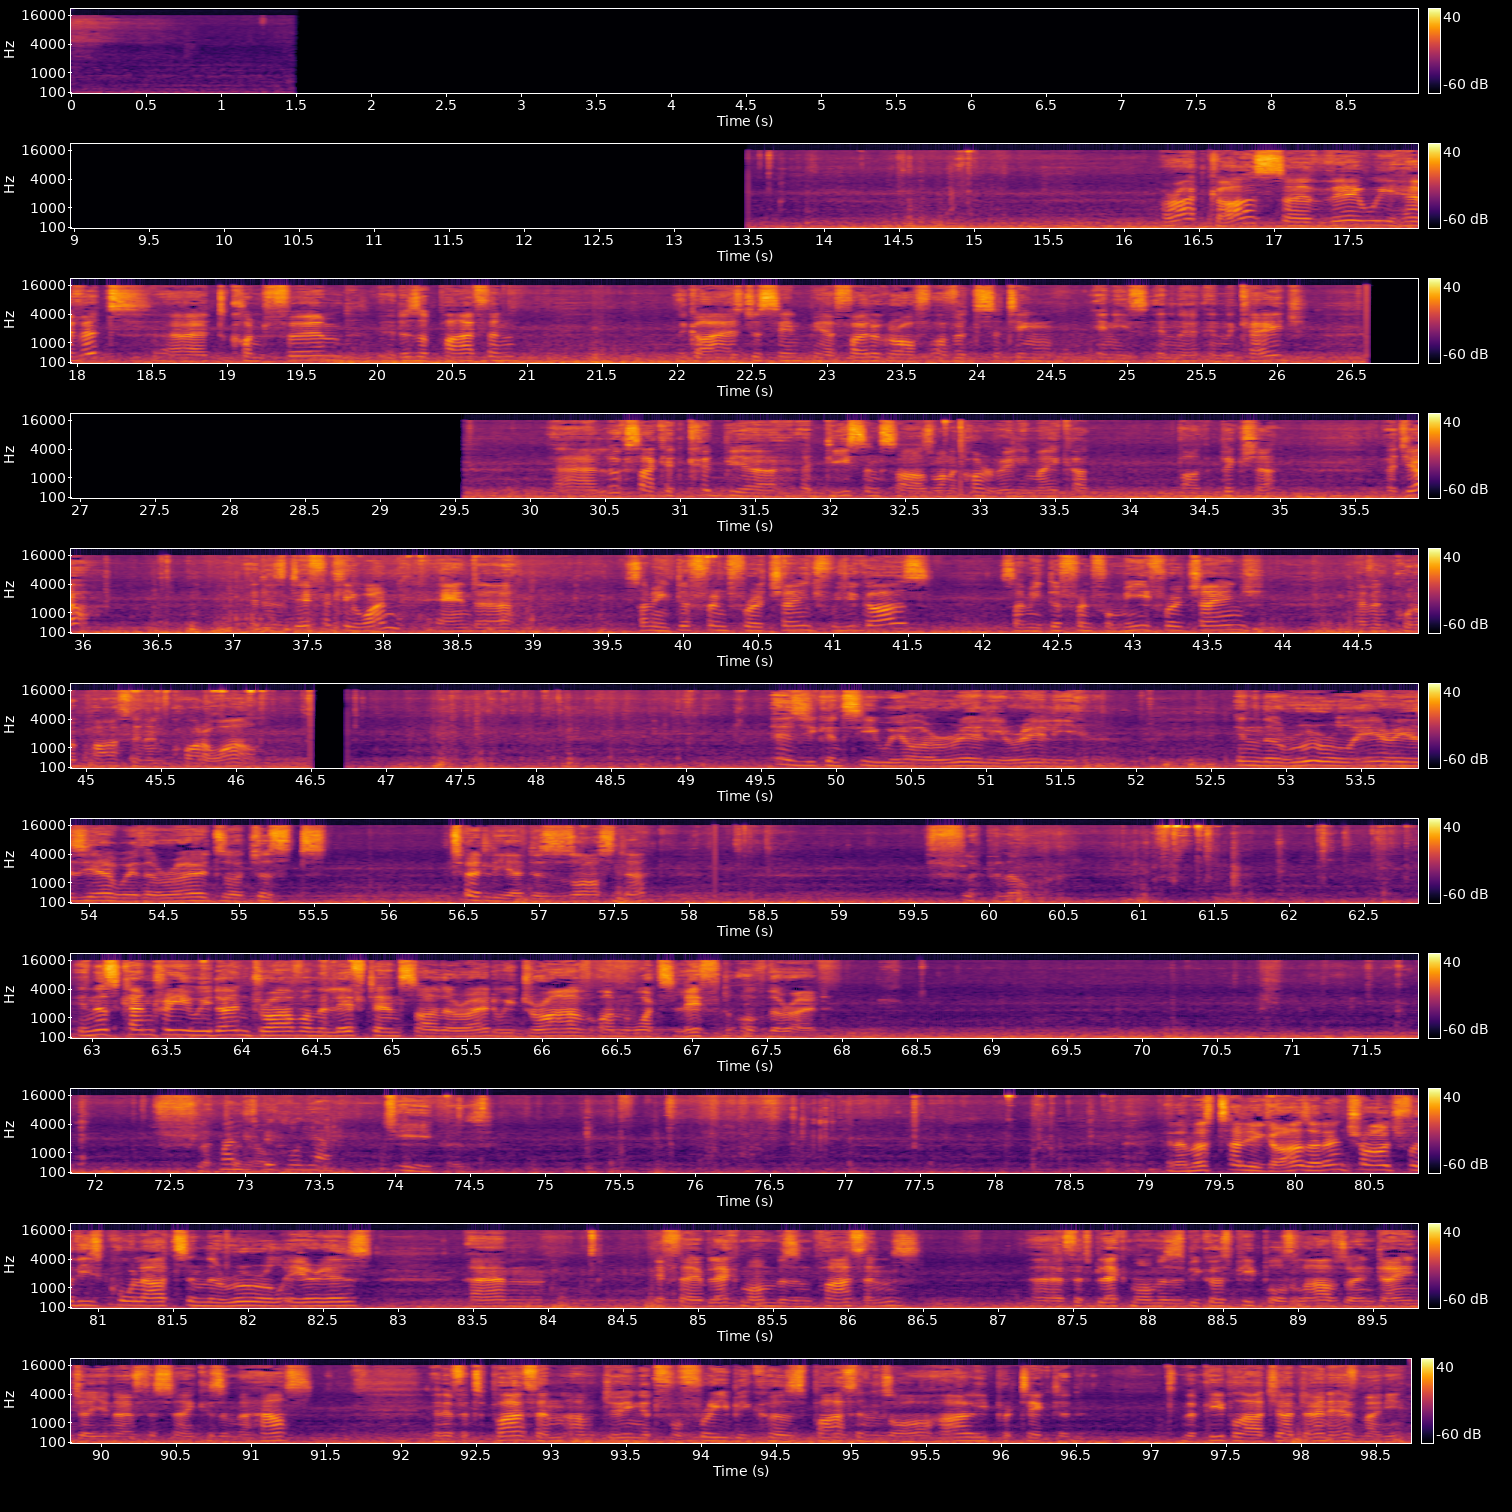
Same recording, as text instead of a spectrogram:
Alright guys, so there we have it. Uh, it's confirmed it is a python. The guy has just sent me a photograph of it sitting in his in the in the cage. Uh, looks like it could be a, a decent size one. I can't really make out by the picture. But yeah, it is definitely one and uh, something different for a change for you guys something different for me for a change. Haven't caught a python in quite a while. As you can see, we are really, really in the rural areas here where the roads are just totally a disaster. Flipping hell. In this country, we don't drive on the left hand side of the road, we drive on what's left of the road. Flipping hell. Jeepers. And I must tell you guys, I don't charge for these call outs in the rural areas. Um, if they're black mambas and pythons, uh, if it's black mambas, it's because people's lives are in danger, you know, if the snake is in the house. And if it's a python, I'm doing it for free because pythons are highly protected. The people out here don't have money.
